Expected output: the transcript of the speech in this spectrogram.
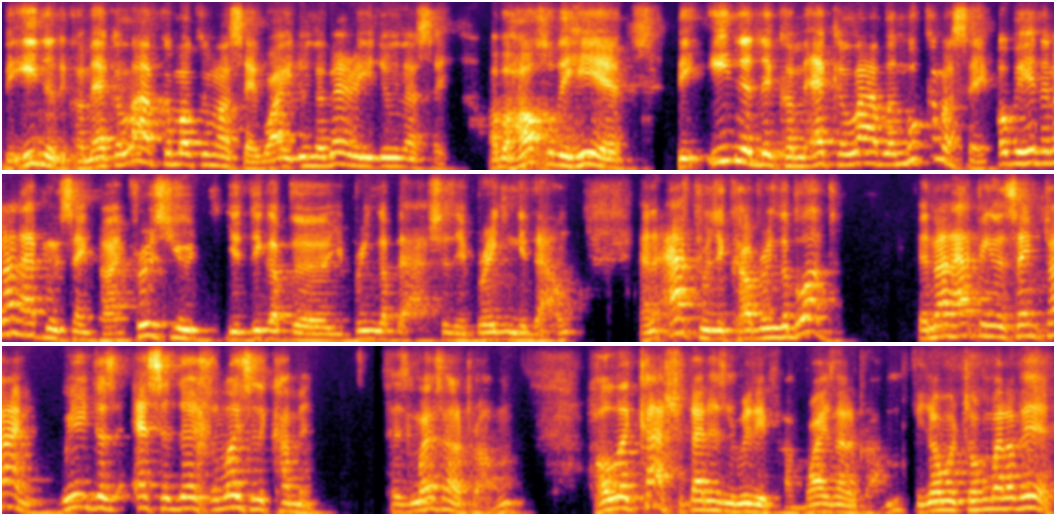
The Eden the Kamek Alav, Kamokum say, why are you doing the very? You're doing that say. Over here, the Eden the Kamek Alav, Lamukam say. Over here, they're not happening at the same time. First, you you dig up the, you bring up the ashes, you're breaking it down, and afterwards, you're covering the blood. They're not happening at the same time. Where does Esedech come in? Says, that's not a problem. Holy Holocaust, that isn't really a problem. Why is that a problem? You know what we're talking about over here?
